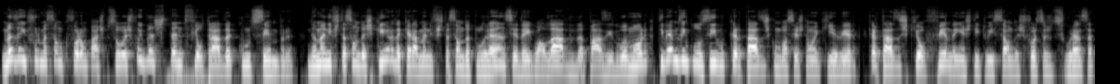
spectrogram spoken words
mas a informação que foram para as pessoas foi bastante filtrada, como sempre. Na manifestação da esquerda, que era a manifestação da tolerância, da igualdade, da paz e do amor, tivemos inclusive cartazes, como vocês estão aqui a ver, cartazes que ofendem a instituição das forças de segurança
